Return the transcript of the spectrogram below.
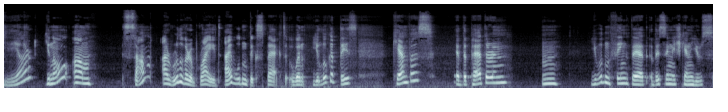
here you know um some are really very bright. I wouldn't expect. When you look at this canvas at the pattern mm, you wouldn't think that this image can use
